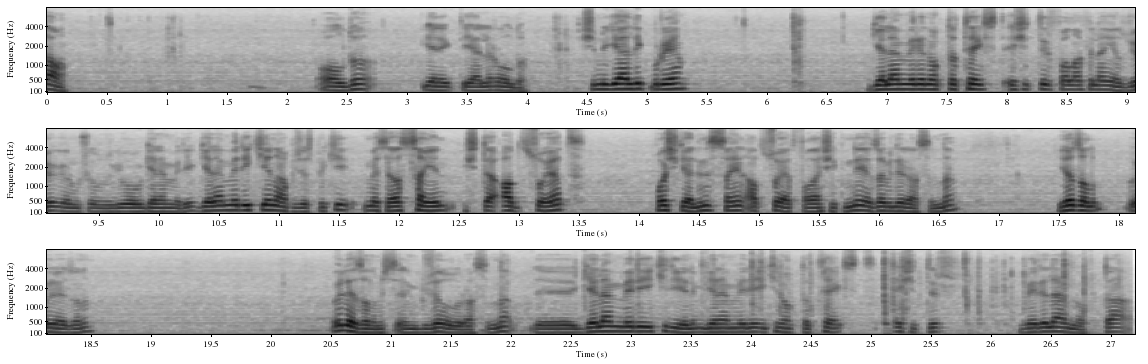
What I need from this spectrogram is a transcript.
Tamam. Oldu. Gerekli yerler oldu. Şimdi geldik buraya. Gelen veri nokta text eşittir falan filan yazıyor. Görmüş olduğunuz gibi o gelen veriyi. Gelen veri 2'ye ne yapacağız peki? Mesela sayın işte ad soyad. Hoş geldiniz sayın ad soyad falan şeklinde yazabilir aslında. Yazalım. Böyle yazalım. Öyle yazalım istedim. Güzel olur aslında. Ee, gelen veri 2 diyelim. Gelen veri 2 nokta text eşittir. Veriler nokta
